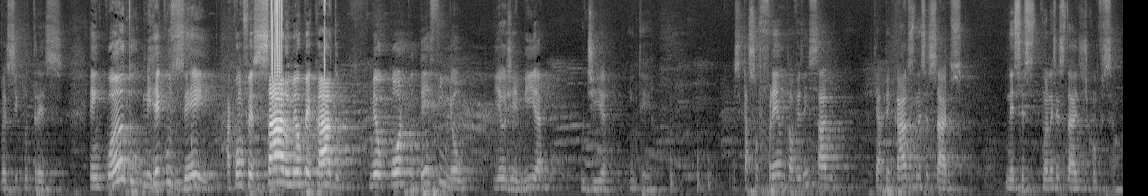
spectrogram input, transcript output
versículo 3: Enquanto me recusei a confessar o meu pecado, meu corpo definhou e eu gemia o dia inteiro. Você está sofrendo, talvez nem sabe que há pecados necessários, com necessidade de confissão.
